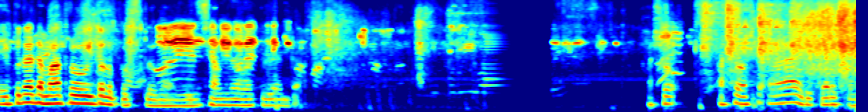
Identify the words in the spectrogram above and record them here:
এই প্লেয়ারটা মাত্র ওই দলে পড়ছিল যে সামনে আমার প্লেয়ারটা। আসো আসো আসো আয় রে character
